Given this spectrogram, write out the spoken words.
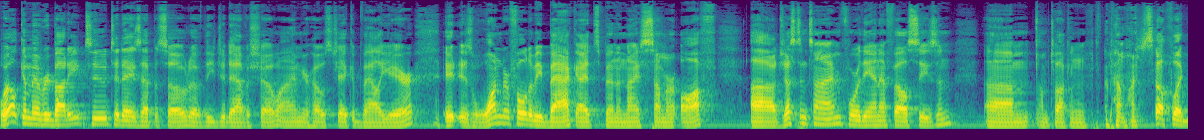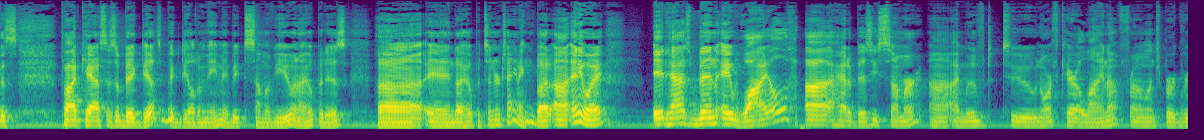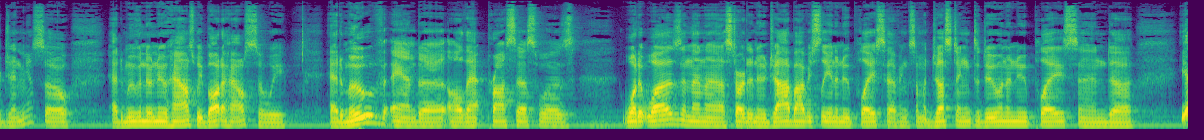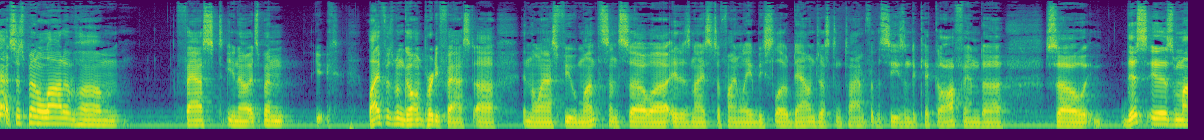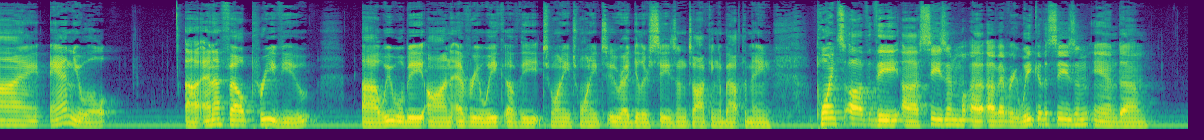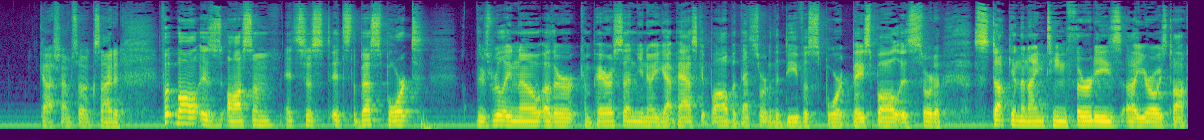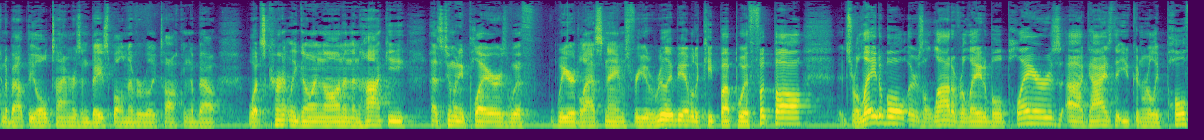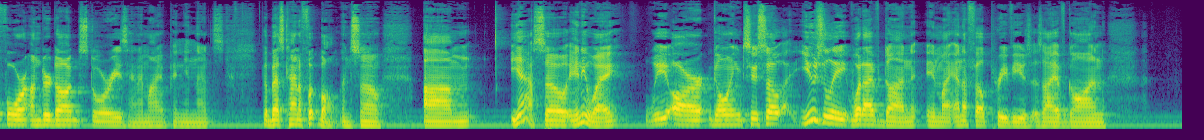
Welcome, everybody, to today's episode of the Jadava Show. I'm your host, Jacob Valier. It is wonderful to be back. It's been a nice summer off, uh, just in time for the NFL season. Um, I'm talking about myself like this podcast is a big deal. It's a big deal to me, maybe to some of you, and I hope it is. Uh, and I hope it's entertaining. But uh, anyway, it has been a while. Uh, I had a busy summer. Uh, I moved to North Carolina from Lynchburg, Virginia, so had to move into a new house. We bought a house, so we had to move, and uh, all that process was what it was. And then uh, started a new job, obviously in a new place, having some adjusting to do in a new place, and uh, yeah, it's just been a lot of um, fast. You know, it's been life has been going pretty fast uh, in the last few months, and so uh, it is nice to finally be slowed down just in time for the season to kick off. And uh, so this is my annual uh, NFL preview. Uh, we will be on every week of the 2022 regular season, talking about the main points of the uh, season of every week of the season, and um, gosh, I'm so excited football is awesome. It's just it's the best sport. There's really no other comparison. You know, you got basketball, but that's sort of the diva sport. Baseball is sort of stuck in the 1930s. Uh, you're always talking about the old timers in baseball, never really talking about what's currently going on. And then hockey has too many players with weird last names for you to really be able to keep up with. Football, it's relatable. There's a lot of relatable players, uh, guys that you can really pull for, underdog stories, and in my opinion, that's the best kind of football. And so, um, yeah. So anyway, we are going to. So usually, what I've done in my NFL previews is I have gone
